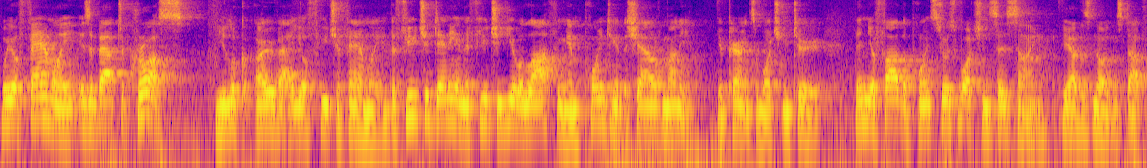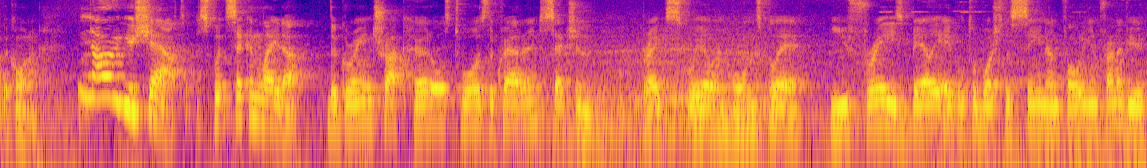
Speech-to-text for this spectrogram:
where your family is about to cross. You look over at your future family. The future Denny and the future you are laughing and pointing at the shower of money. Your parents are watching too. Then your father points to his watch and says something. The others nod and start for the corner. No, you shout. A split second later, the green truck hurtles towards the crowded intersection. Brakes squeal and horns blare. You freeze, barely able to watch the scene unfolding in front of you.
